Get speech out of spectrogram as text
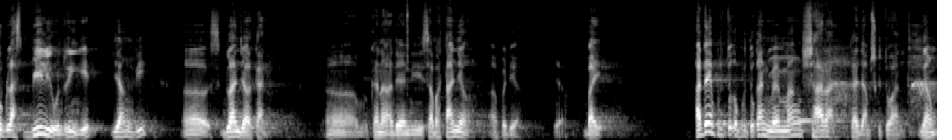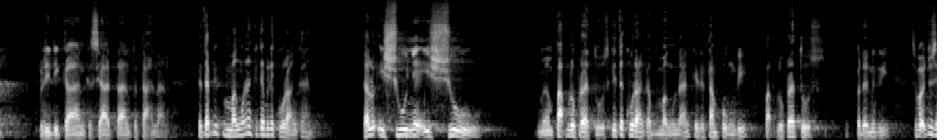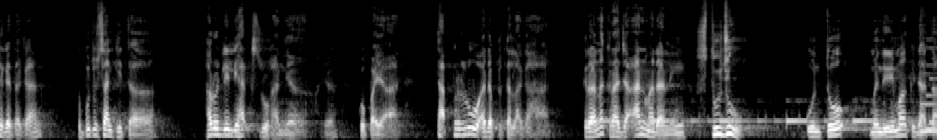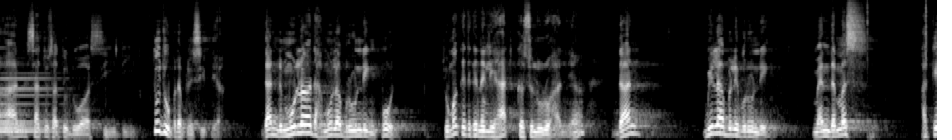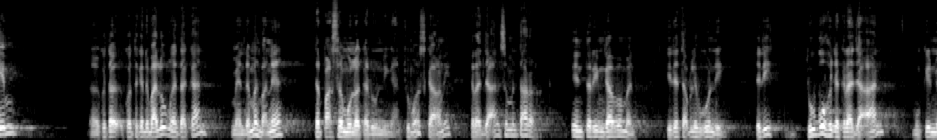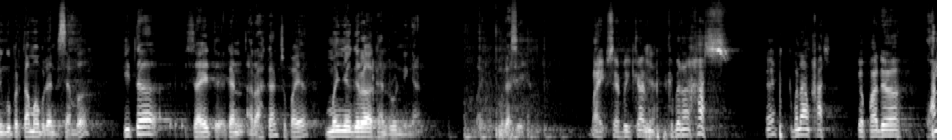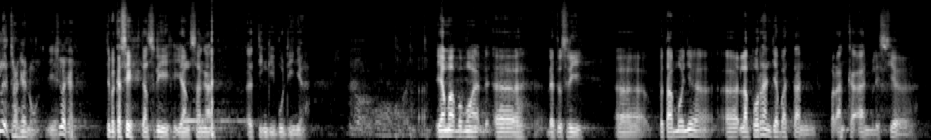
bilion ringgit yang dibelanjakan. Uh, kerana ada yang di Sabah tanya apa dia. Ya, baik. Ada yang peruntukan-peruntukan memang syarat kerajaan persekutuan yang pendidikan, kesihatan, pertahanan. Tetapi pembangunan kita boleh kurangkan. Kalau isunya isu 40%, kita kurangkan pembangunan, kita tampung di 40% kepada negeri. Sebab itu saya katakan, keputusan kita harus dilihat keseluruhannya, ya, keupayaan. Tak perlu ada pertelagahan. Kerana kerajaan Madani setuju untuk menerima kenyataan 112 CD. Setuju pada prinsip dia. Dan mula dah mula berunding pun. Cuma kita kena lihat keseluruhannya dan bila boleh berunding. Mandamus Hakim eh, Kota, Kota Kinabalu mengatakan Mandamus maknanya terpaksa mulakan rundingan. Cuma sekarang ni kerajaan sementara. Interim government. Kita tak boleh berunding. Jadi tubuh je kerajaan mungkin minggu pertama bulan Disember kita saya akan arahkan supaya menyegerakan rundingan. Baik, terima kasih. Baik, saya berikan ya. kebenaran khas. Eh, kebenaran khas kepada Kuala Terengganu. Ya. Silakan. Terima kasih Tan Sri yang sangat uh, tinggi budinya. Yang Mak Berhormat uh, Datuk Seri, uh, pertamanya uh, laporan Jabatan Perangkaan Malaysia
